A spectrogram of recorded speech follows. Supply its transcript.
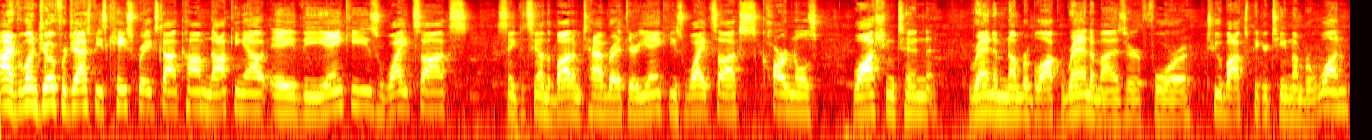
Hi, everyone. Joe for jaspyscasebreaks.com knocking out a the Yankees, White Sox. So you can see on the bottom tab right there Yankees, White Sox, Cardinals, Washington random number block randomizer for two box picker team number one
